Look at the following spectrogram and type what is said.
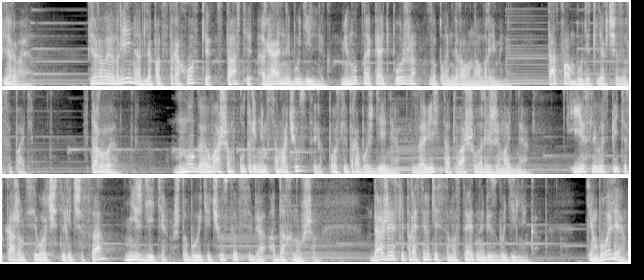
Первое. Первое время для подстраховки ставьте реальный будильник минут на 5 позже запланированного времени. Так вам будет легче засыпать. Второе. Многое в вашем утреннем самочувствии после пробуждения зависит от вашего режима дня. И если вы спите, скажем, всего 4 часа, не ждите, что будете чувствовать себя отдохнувшим. Даже если проснетесь самостоятельно без будильника. Тем более,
